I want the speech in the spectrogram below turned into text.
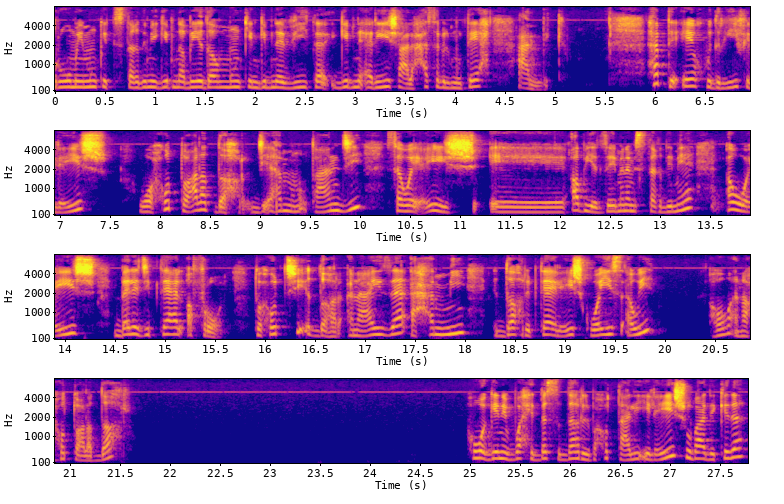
رومي ممكن تستخدمي جبنة بيضة ممكن جبنة فيتا جبنة قريش على حسب المتاح عندك. هبدأ آخد رغيف العيش. واحطه على الظهر. دي أهم نقطة عندي. سواء عيش أبيض زي ما أنا مستخدماه أو عيش بلدي بتاع الأفران. تحطي الظهر. أنا عايزة أحمي الظهر بتاع العيش كويس قوي. أهو أنا هحطه على الظهر. هو جانب واحد بس الظهر اللي بحط عليه العيش وبعد كده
